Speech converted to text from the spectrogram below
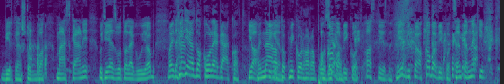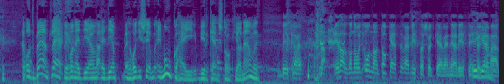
Birkenstockba mászkálni, úgyhogy ez volt a legújabb. Majd De hát- figyeld hát, a kollégákat, ja, hogy nálatok igen. mikor harapózik. A kababikot, azt nézd, nézzük be a kababikot, szerintem neki ott bent lehet, hogy van egy ilyen, egy ilyen hogy is, egy munkahelyi birkenstokja, nem? Birken, na, én azt gondolom, hogy onnantól kezdve biztos, hogy kell venni a részvényt, Igen, már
